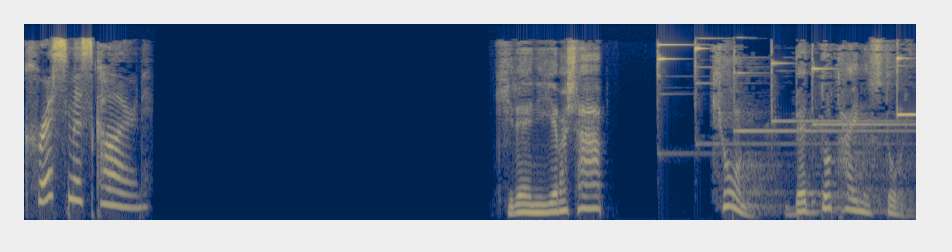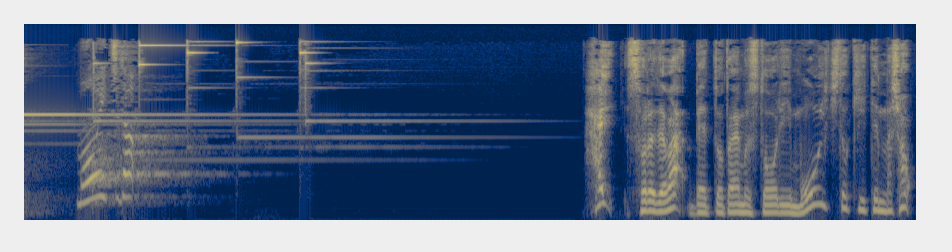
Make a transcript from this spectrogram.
Christmas card. 綺麗に言えました。今日のベッドタイムストーリー。もう一度。はい。それでは、ベッドタイムストーリーもう一度聞いてみましょ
